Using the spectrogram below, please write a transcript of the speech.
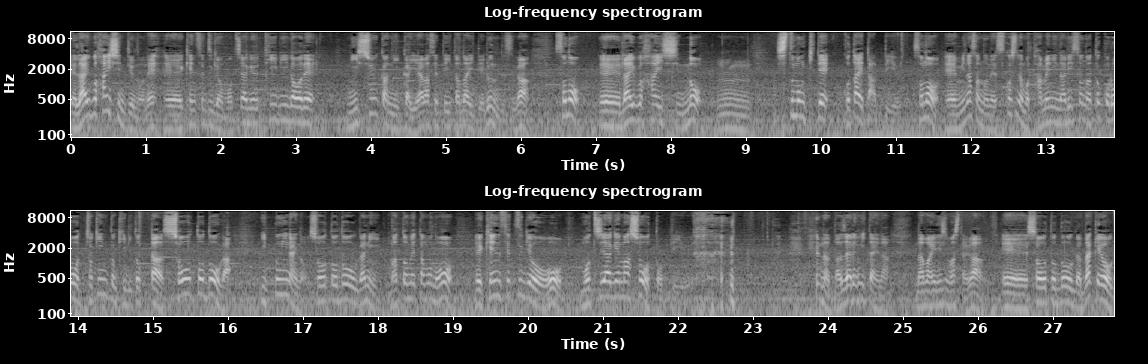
ライブ配信というのをね、え建設業を持ち上げる TV 側で2週間に1回やらせていただいてるんですがその、えー、ライブ配信のうん質問来て答えたっていうその、えー、皆さんのね少しでもためになりそうなところをちょきんと切り取ったショート動画1分以内のショート動画にまとめたものを、えー、建設業を持ち上げましょうとっていう。変なダジャレみたいな名前にしましたが、えー、ショート動画だけを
